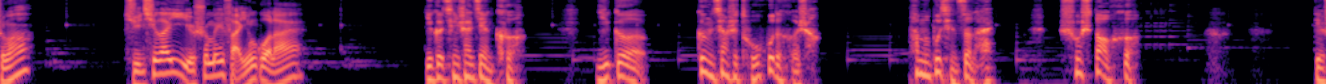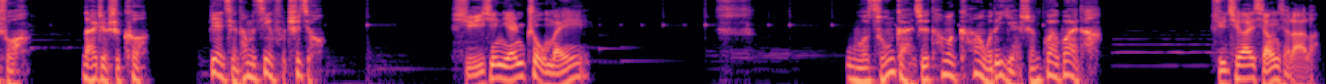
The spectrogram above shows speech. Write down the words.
什么？许七安一时没反应过来。一个青山剑客，一个更像是屠户的和尚。他们不请自来，说是道贺。爹说，来者是客，便请他们进府吃酒。许新年皱眉，我总感觉他们看我的眼神怪怪的。许七安想起来了。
